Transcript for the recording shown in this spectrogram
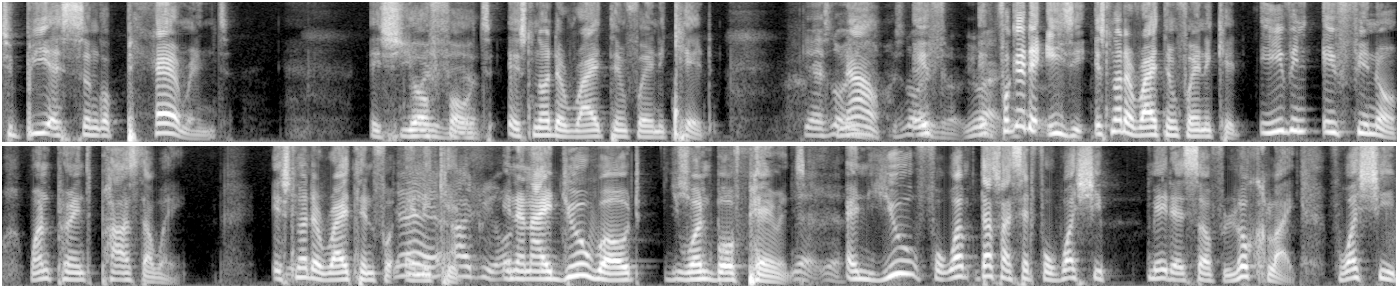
To be a single parent is your easy, yeah. fault. It's not the right thing for any kid. Yeah, it's not Now, easy. It's not if, if- right. forget the easy, it's not the right thing for any kid. Even if you know one parent passed away, it's not the right thing for Yeah, any kid. In an ideal world, you want both parents, Yeah, yeah. and you for what? That's why I said for what she made herself look like, for what she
